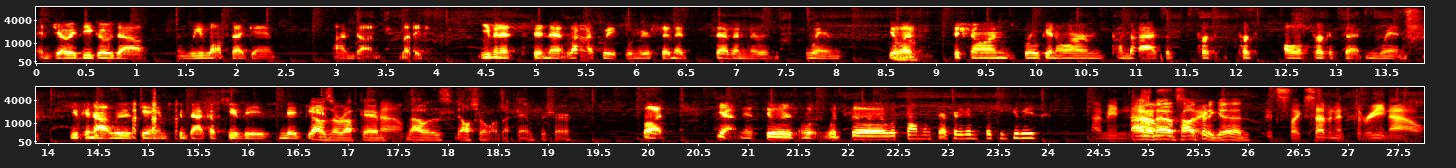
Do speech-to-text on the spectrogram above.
and Joey B goes out and we lost that game, I'm done. Like even at sitting at last week when we were sitting at seven or wins, you mm-hmm. let Deshaun's broken arm come back with per, per, all of Percocet and win. You cannot lose games to backup QBs mid game. That was a rough game. No. That was y'all should have won that game for sure. but yeah, I mean, the Steelers. what- What's the what's Tomlin's record against rookie QBs? I mean, I don't know, probably like- pretty good. It's like seven and three now.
